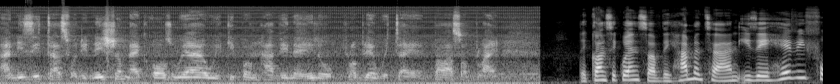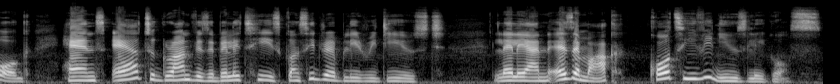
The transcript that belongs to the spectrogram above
an easy task for the nation like us where we keep on having a you know problem with uh, power supply. The consequence of the Harmattan is a heavy fog, hence air to ground visibility is considerably reduced. Lelian Ezemark, Core TV News Lagos.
